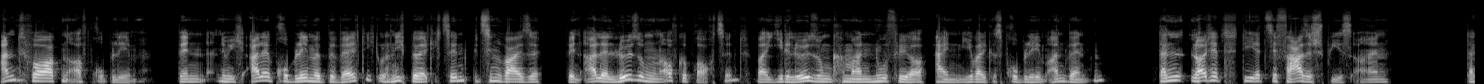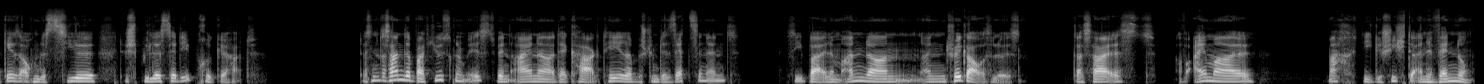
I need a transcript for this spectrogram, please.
Antworten auf Probleme. Wenn nämlich alle Probleme bewältigt oder nicht bewältigt sind, beziehungsweise wenn alle Lösungen aufgebraucht sind, weil jede Lösung kann man nur für ein jeweiliges Problem anwenden, dann läutet die letzte Phase Spiels ein. Da geht es auch um das Ziel des Spielers, der die Brücke hat. Das Interessante bei Viewscreen ist, wenn einer der Charaktere bestimmte Sätze nennt, sie bei einem anderen einen Trigger auslösen. Das heißt, auf einmal macht die Geschichte eine Wendung.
